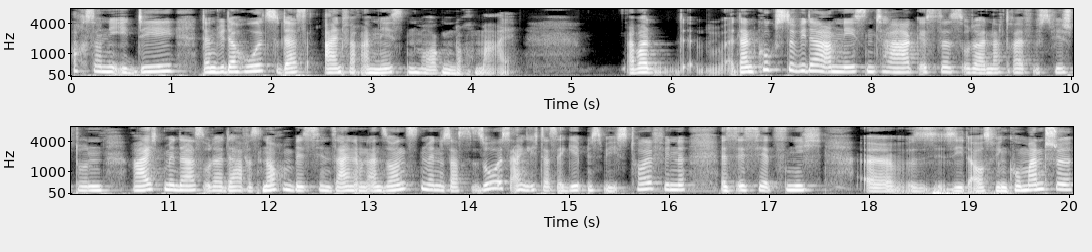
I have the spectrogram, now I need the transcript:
ach so eine Idee, dann wiederholst du das einfach am nächsten Morgen nochmal. Aber dann guckst du wieder am nächsten Tag, ist das oder nach drei bis vier Stunden, reicht mir das oder darf es noch ein bisschen sein? Und ansonsten, wenn du sagst, so ist eigentlich das Ergebnis, wie ich es toll finde, es ist jetzt nicht, äh, sieht aus wie ein Comanche,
